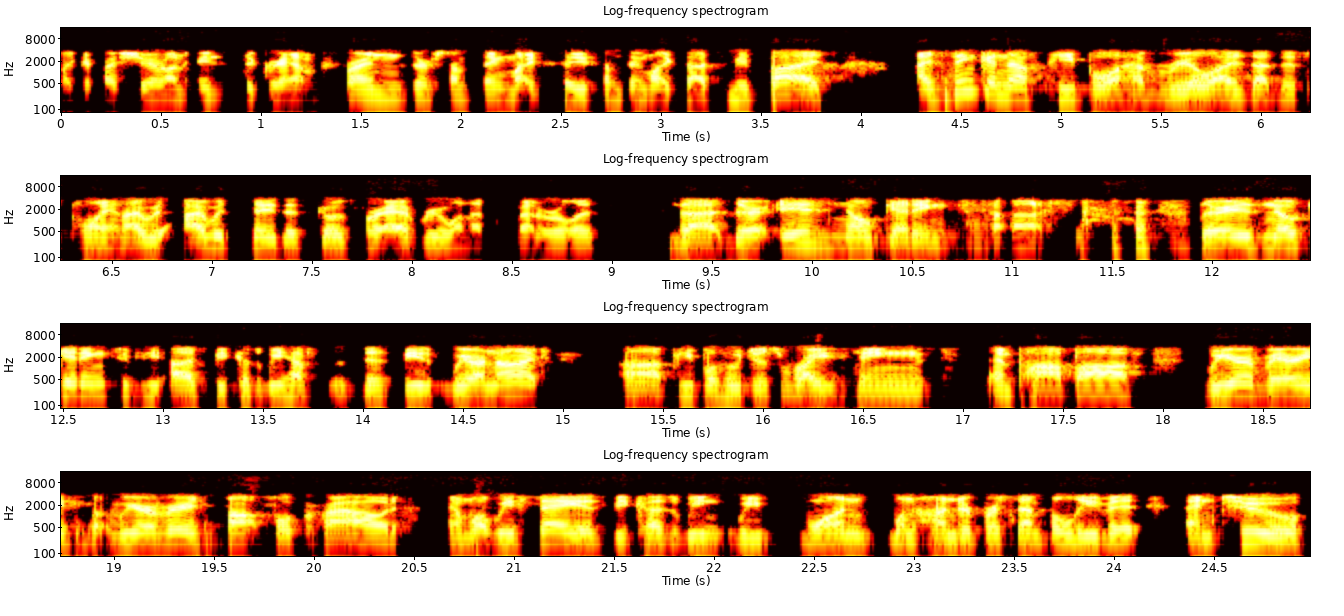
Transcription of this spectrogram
like if I share it on Instagram, friends or something might say something like that to me. But I think enough people have realized at this point, and I would I would say this goes for everyone at the Federalist, that there is no getting to us. there is no getting to us because we have this, we are not uh, people who just write things and pop off we are very we are a very thoughtful crowd and what we say is because we we one 100% believe it and two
